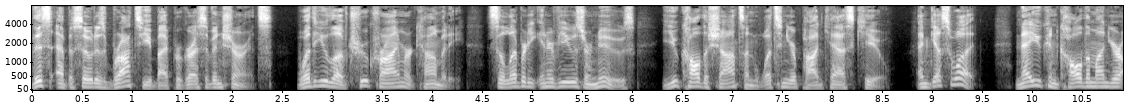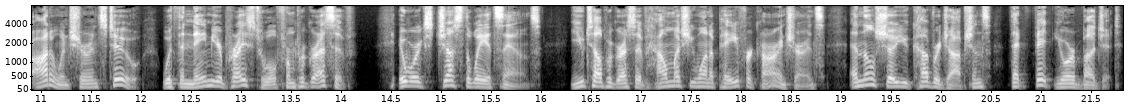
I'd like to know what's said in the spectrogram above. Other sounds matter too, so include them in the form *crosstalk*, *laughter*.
This episode is brought to you by Progressive Insurance. Whether you love true crime or comedy, celebrity interviews or news, you call the shots on what's in your podcast queue. And guess what? Now you can call them on your auto insurance too with the Name Your Price tool from Progressive. It works just the way it sounds. You tell Progressive how much you want to pay for car insurance, and they'll show you coverage options that fit your budget.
